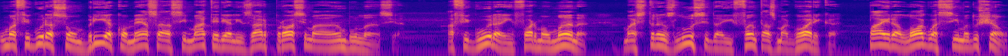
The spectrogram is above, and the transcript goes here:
Uma figura sombria começa a se materializar próxima à ambulância. A figura, em forma humana, mas translúcida e fantasmagórica, paira logo acima do chão,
